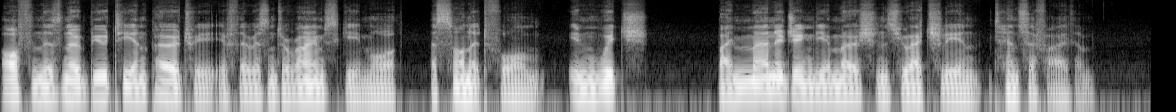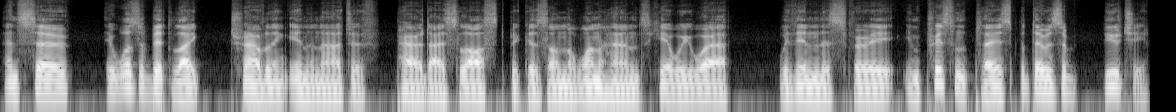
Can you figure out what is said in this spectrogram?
Often there's no beauty in poetry if there isn't a rhyme scheme or a sonnet form in which by managing the emotions, you actually intensify them. And so it was a bit like traveling in and out of Paradise Lost, because on the one hand, here we were within this very imprisoned place, but there was a beauty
